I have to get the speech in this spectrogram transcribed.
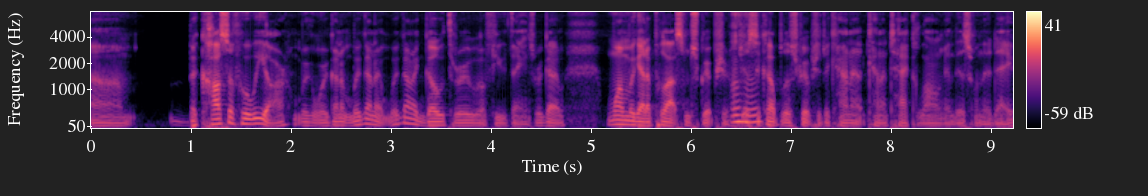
um, because of who we are, we're, we're gonna we're gonna we're gonna go through a few things. We're gonna one we got to pull out some scripture, just a couple of scripture to kind of kind of tack along in this one today.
